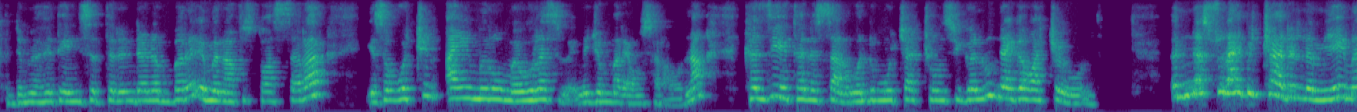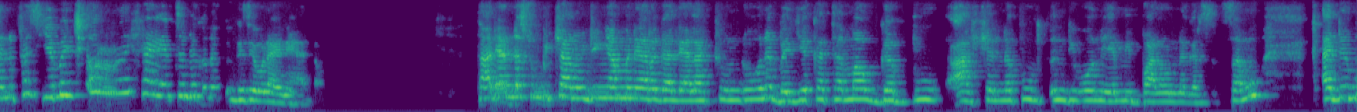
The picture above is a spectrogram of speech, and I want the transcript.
ቅድም እህቴን ስትል እንደነበረ የመናፍስቱ አሰራር የሰዎችን አይምሮ መውረስ ነው የመጀመሪያው ስራው እና ከዚህ የተነሳ ነው ወንድሞቻቸውን ሲገሉ እንዳይገባቸው የሆኑት። እነሱ ላይ ብቻ አይደለም ይሄ መንፈስ የመጨረሻ የትንቅንቅ ጊዜው ላይ ነው ያለው። ታዲያ እነሱም ብቻ ነው እንጂ እኛ ምን ያደርጋል ያላችሁ? እንደሆነ በየከተማው ገቡ፣ አሸነፉ እንዲሆን የሚባለውን ነገር ስትሰሙ ቀድሞ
